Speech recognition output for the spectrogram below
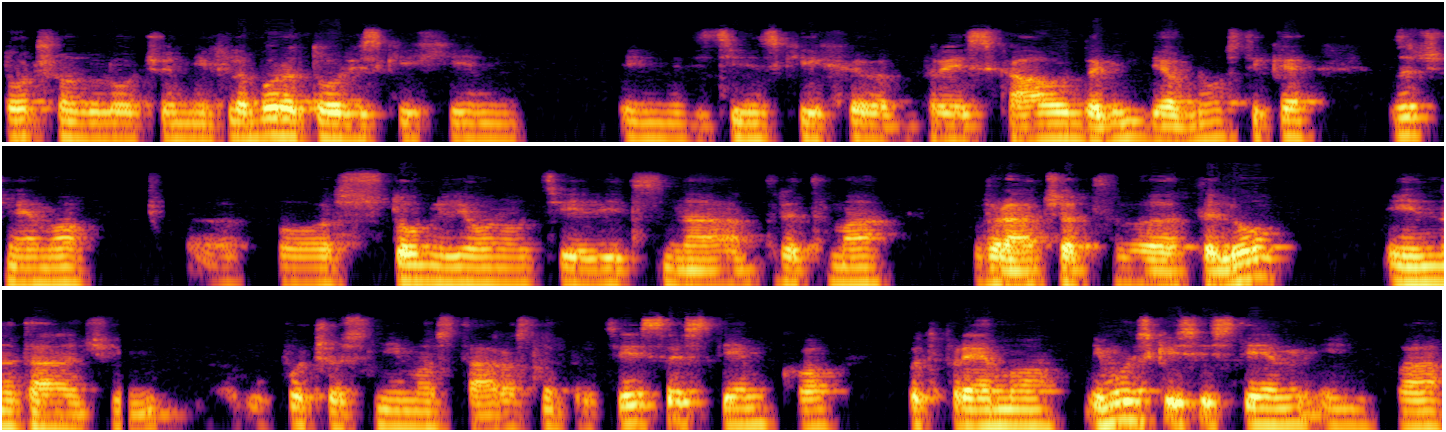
točno določenih laboratorijskih in in medicinskih preiskav, diagnostike, začnemo po sto milijonov celic na tretma vračati v telo in na ta način upočasnimo starostne procese s tem, ko podpremo imunski sistem in pa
